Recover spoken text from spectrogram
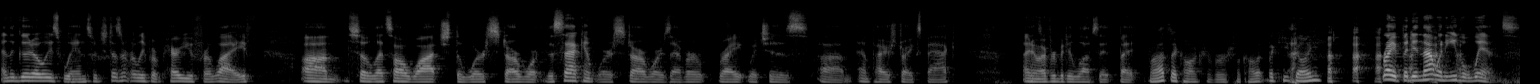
and the good always wins, which doesn't really prepare you for life. Um, so let's all watch the worst Star Wars, the second worst Star Wars ever, right? Which is um, Empire Strikes Back. I know everybody loves it, but Well, that's a controversial comment, but keep going. right, but in that one, evil wins,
